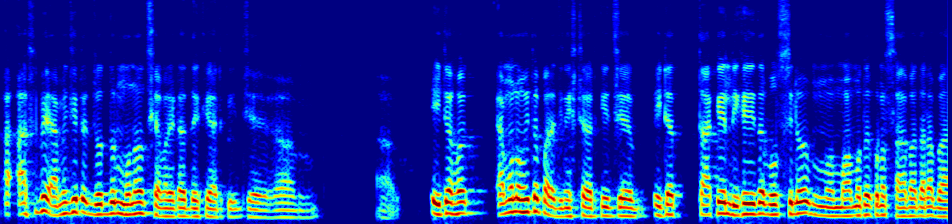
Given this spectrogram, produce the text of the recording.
আ আসিফ ভাই আমি যেটা যতদূর মনে হচ্ছে আমার এটা দেখে আর কি যে আ হয় এমনও হইতে পারে জিনিসটা আর কি যে এটা তাকে লিখে দিতে বলছিল ম কোনো কোন সাহাবা দ্বারা বা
